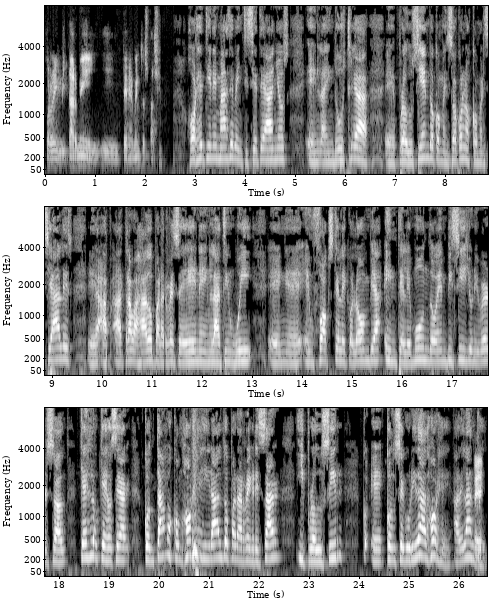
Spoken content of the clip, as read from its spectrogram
por invitarme y, y tenerme en tu espacio. Jorge tiene más de 27 años en la industria eh, produciendo, comenzó con los comerciales, eh, ha, trabajado para RCN, en Latin Wii, en, eh, en Fox Telecolombia, en Telemundo, NBC Universal. ¿Qué es lo que es? O sea, contamos con Jorge Giraldo para regresar y producir con seguridad. Jorge, adelante.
